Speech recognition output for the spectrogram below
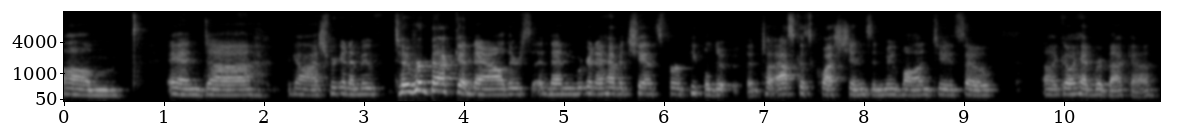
Um, and uh, gosh, we're gonna move to Rebecca now. There's, and then we're gonna have a chance for people to, to ask us questions and move on to, so uh, go ahead, Rebecca.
